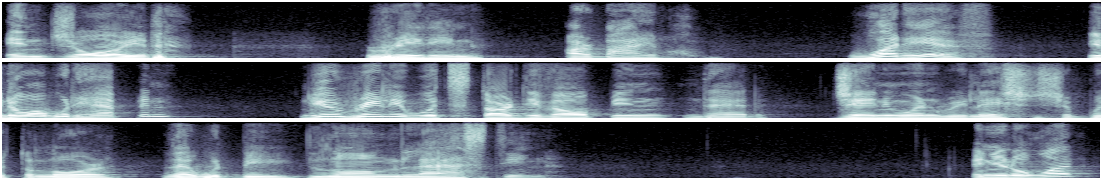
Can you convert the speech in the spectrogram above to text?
enjoyed reading our Bible? What if? You know what would happen? You really would start developing that genuine relationship with the Lord that would be long lasting. And you know what?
